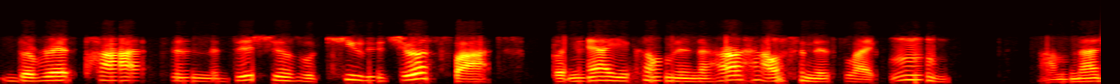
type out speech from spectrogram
the red pots and the dishes were cute at your spot, but now you're coming into her house and it's like, mm, I'm not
